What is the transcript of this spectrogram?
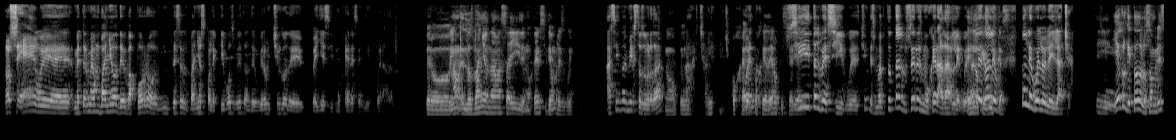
No sé, güey. Meterme a un baño de vapor o de esos baños colectivos, güey, donde hubiera un chingo de güeyes y mujeres ahí encueradas. ¿no? Pero no, en los baños nada más hay de mujeres y de hombres, güey. Ah, sí, no hay mixtos, ¿verdad? No, güey. Ah, chale. Pinche coge- Bueno, cogedero que estaría Sí, ahí. tal vez sí, güey. Chingues. Total, pues eres mujer a darle, güey. Es lo Dale, que dale, buscas. dale vuelo y la hilacha. Sí, yo creo que todos los hombres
